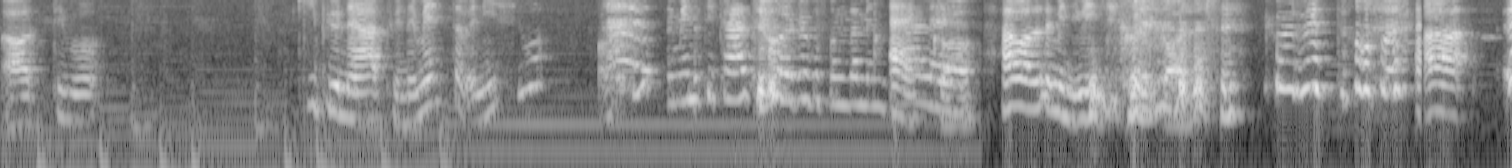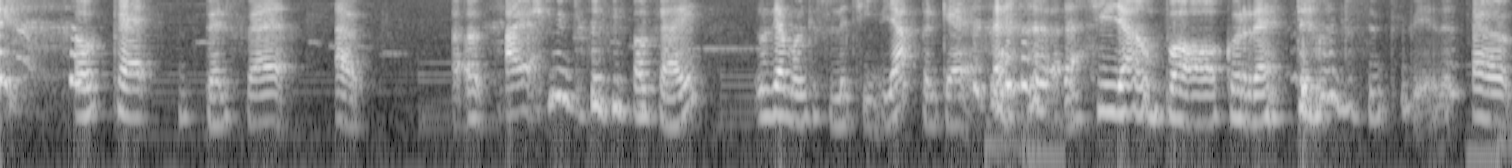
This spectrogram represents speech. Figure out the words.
Ottimo chi più ne ha più ne metta benissimo Ho dimenticato una cosa fondamentale. Ecco, a volte mi dimentico le cose. Corretto. Ah, ok, perfetto. Ah, ah, ah, ok, lo usiamo anche sulle ciglia perché le ciglia un po' corrette vanno sempre bene. Eh,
